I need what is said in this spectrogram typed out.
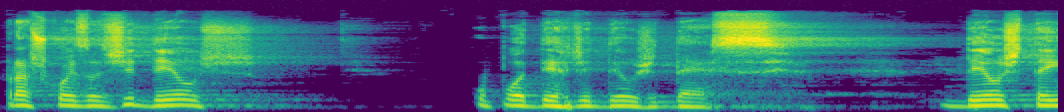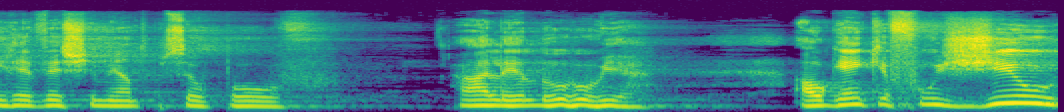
para as coisas de Deus, o poder de Deus desce. Deus tem revestimento para o seu povo. Aleluia. Alguém que fugiu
